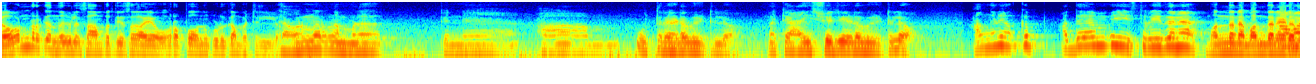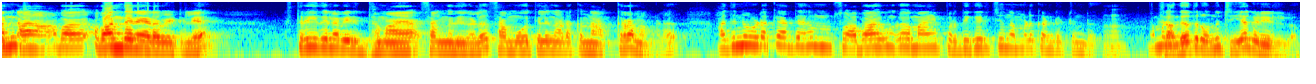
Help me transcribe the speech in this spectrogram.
ഗവർണർക്ക് എന്തെങ്കിലും സാമ്പത്തിക സഹായമോ ഉറപ്പോ ഒന്നും കൊടുക്കാൻ പറ്റില്ലല്ലോ. ഗവർണർ നമ്മൾ പിന്നെ ആ ഉത്രയുടെ വീട്ടിലോ മറ്റേ ഐശ്വര്യയുടെ വീട്ടിലോ അങ്ങനെയൊക്കെ അദ്ദേഹം ഈ സ്ത്രീധന വന്ദന വന്ദനയുടെ വന്ദനയുടെ വീട്ടിൽ സ്ത്രീധന വിരുദ്ധമായ സംഗതികൾ സമൂഹത്തിൽ നടക്കുന്ന അക്രമങ്ങൾ അതിനോടൊക്കെ അദ്ദേഹം സ്വാഭാവികമായി പ്രതികരിച്ച് നമ്മൾ കണ്ടിട്ടുണ്ട്. നമ്മൾ അദ്ദേഹത്തിന് ഒന്നും ചെയ്യാൻ കഴിയില്ലല്ലോ.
